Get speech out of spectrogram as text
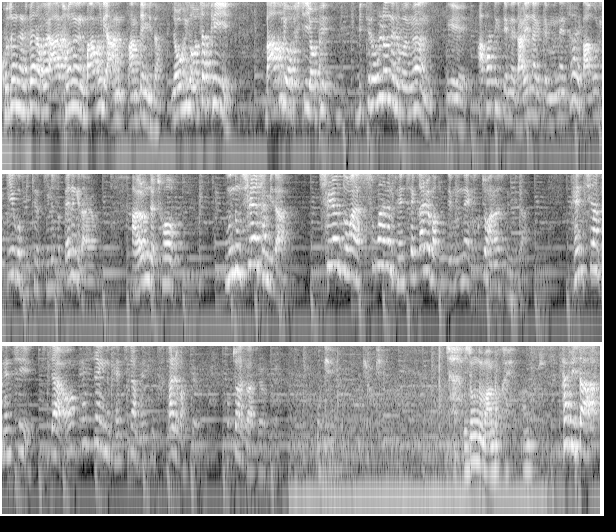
고정센스 빼라고요? 아 저는 마구리 안, 안 뺍니다. 여기서 어차피 마구리 없이 옆에 밑으로 흘러내려보면 이게 아파트기 때문에 난리 나기 때문에 차라리 마구리 끼고 밑에서 둘러서 빼는 게 나아요. 아 여러분들 저 운동 7년 차입니다. 7년 동안 수많은 벤치에 깔려봤기 때문에 걱정 안 하셔도 됩니다. 벤치랑 벤치 진짜 어 헬스장에 있는 벤치랑 벤치는 다 깔려봤어요. 걱정하지 마세요 여러분들. 오케이 오케이 오케이. 자이 정도면 완벽해 완벽해. 할 수 있다.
